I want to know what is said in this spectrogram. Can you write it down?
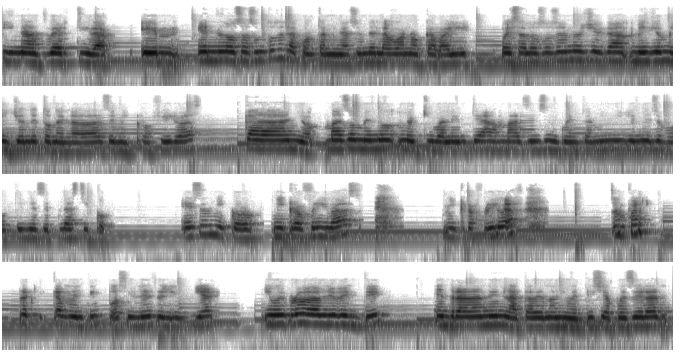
inadvertida. En, en los asuntos de la contaminación del agua no acaba ahí, pues a los océanos llega medio millón de toneladas de microfibras cada año, más o menos lo equivalente a más de 50 mil millones de botellas de plástico. Esas micro, microfibras, microfibras son prácticamente imposibles de limpiar y muy probablemente entrarán en la cadena alimenticia, pues serán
